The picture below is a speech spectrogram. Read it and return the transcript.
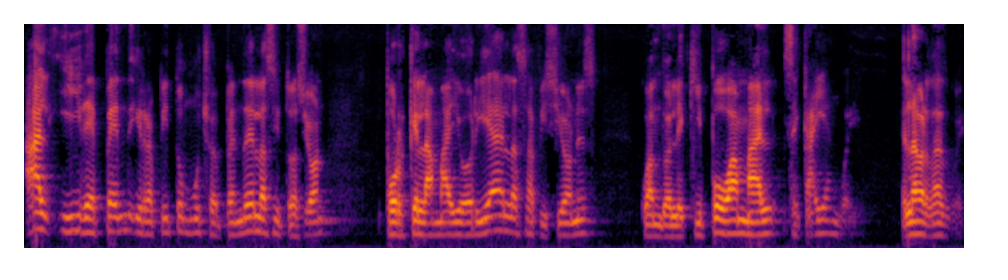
al, y depende, y repito mucho, depende de la situación, porque la mayoría de las aficiones, cuando el equipo va mal, se callan, güey. Es la verdad, güey.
